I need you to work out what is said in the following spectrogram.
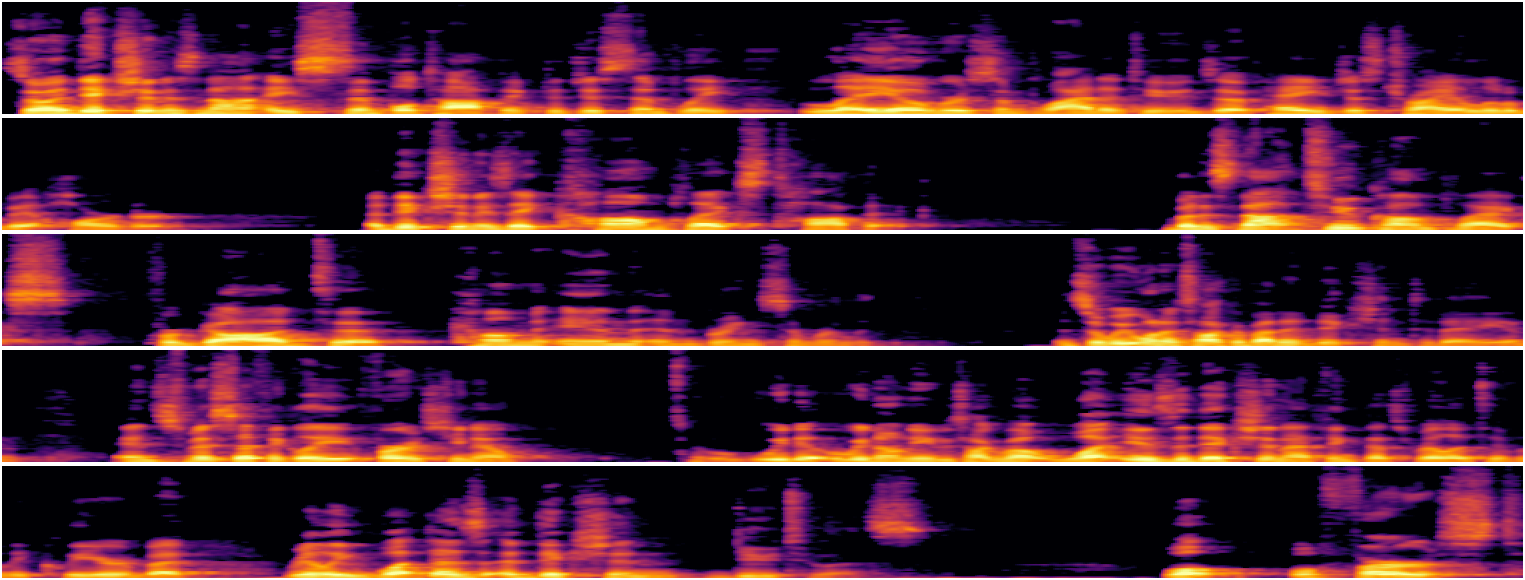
So, addiction is not a simple topic to just simply lay over some platitudes of, hey, just try a little bit harder. Addiction is a complex topic, but it's not too complex for God to come in and bring some relief. And so, we want to talk about addiction today. And, and specifically, first, you know, we, do, we don't need to talk about what is addiction. I think that's relatively clear. But really, what does addiction do to us? Well, well, first,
